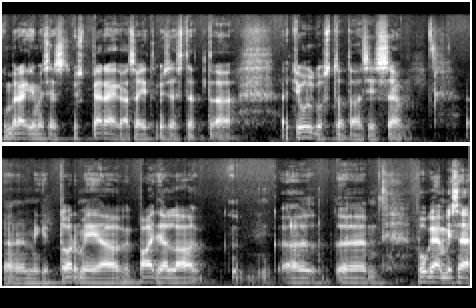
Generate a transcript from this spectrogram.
kui me räägime sellest just perega sõitmisest, et, äh, et julgustada siis äh, mingit tormi ja paadi alla äh, äh, pugemise,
